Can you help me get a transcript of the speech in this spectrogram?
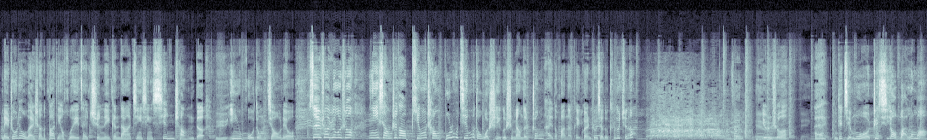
每周六晚上的八点会在群里跟大家进行现场的语音互动交流。所以说，如果说你想知道平常不录节目的我是一个什么样的状态的话呢，可以关注一下我的 QQ 群哦。有人说：“哎，你这节目这期要完了吗？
